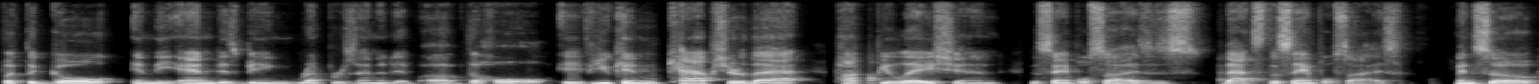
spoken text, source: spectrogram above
But the goal in the end is being representative of the whole. If you can capture that population, the sample size is that's the sample size. And so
